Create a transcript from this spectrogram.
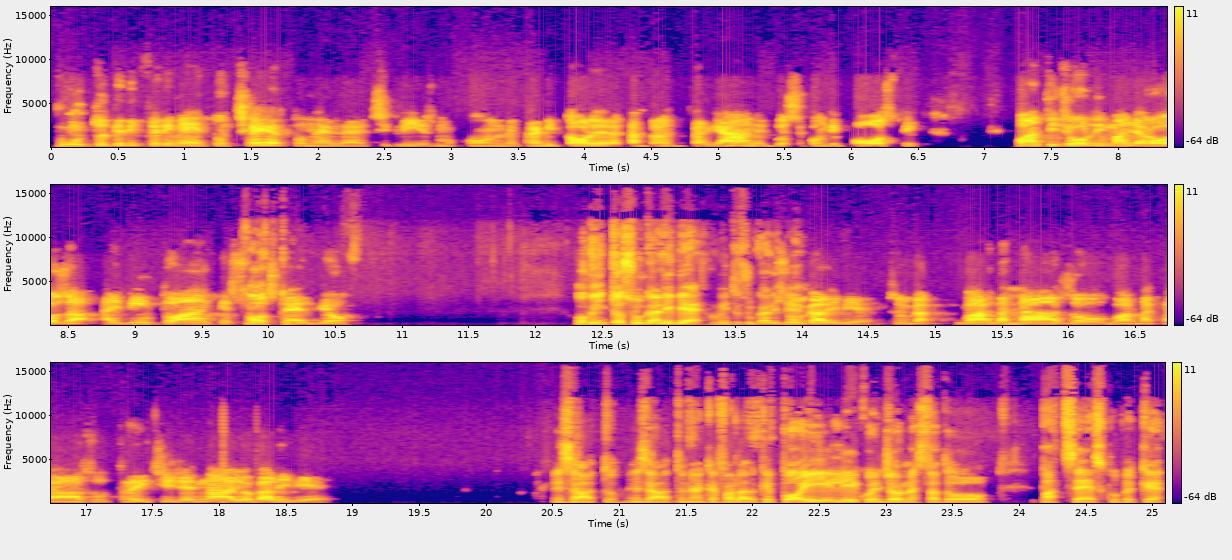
punto di riferimento certo nel ciclismo, con le tre vittorie del campionato italiano, due secondi posti. Quanti giorni in maglia rosa? Hai vinto anche sullo Otto. Stelvio? Ho vinto sul Galibier, ho vinto sul Galibier. Sul Galibier. Sul Ga- guarda mm. caso, guarda caso, 13 gennaio Galibier. Esatto, esatto, neanche a farla, che poi lì quel giorno è stato pazzesco perché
